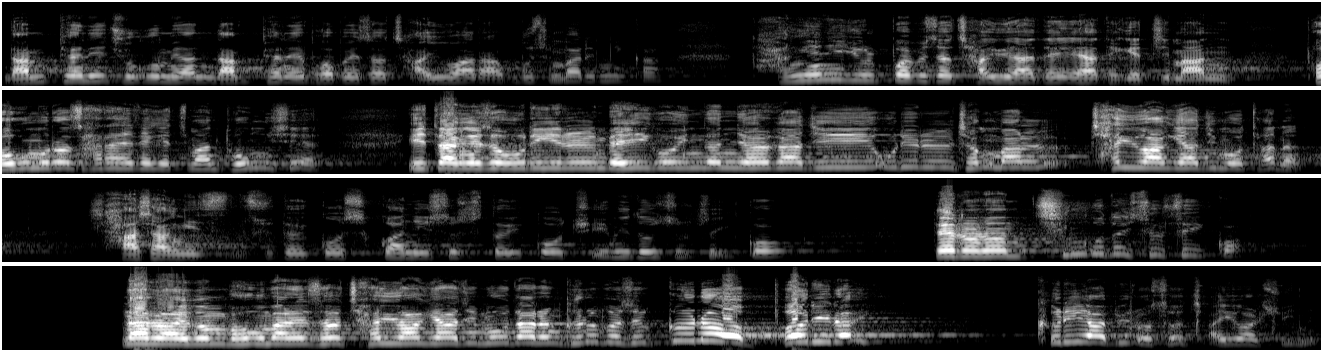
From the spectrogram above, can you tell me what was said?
남편이 죽으면 남편의 법에서 자유하라 무슨 말입니까? 당연히 율법에서 자유해야 되겠지만 복음으로 살아야 되겠지만 동시에 이 땅에서 우리를 매이고 있는 여러 가지 우리를 정말 자유하게 하지 못하는 사상이 있을 수도 있고 습관이 있을 수도 있고 취미도 있을 수 있고 때로는 친구도 있을 수 있고 나로 하여금 복음 안에서 자유하게 하지 못하는 그런 것을 끊어버리라. 그래야 비로소 자유할 수 있는.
